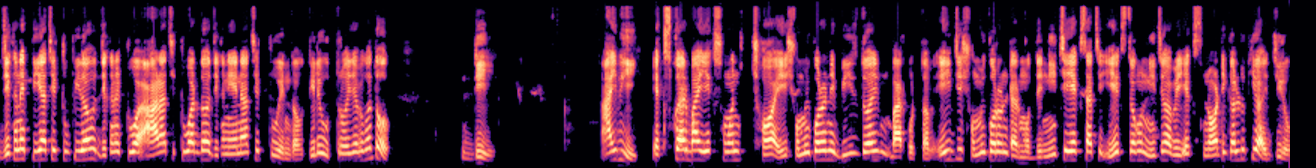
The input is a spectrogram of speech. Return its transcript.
যেখানে পি আছে টু পি দাও, যেখানে টু আর আছে টু আর দাও, যেখানে এন আছে টু এন দাও। দিলে উত্তর হয়ে যাবে কত? D. IV X square by X সমান ছয় সমীকরণে বীজ দয় বার করতে হবে। এই যে সমীকরণটার মধ্যে নিচে এক্স আছে এক্স যখন নিচে হবে এক্স নট ইকাল টু কি হয়? জিরো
